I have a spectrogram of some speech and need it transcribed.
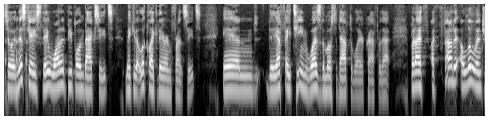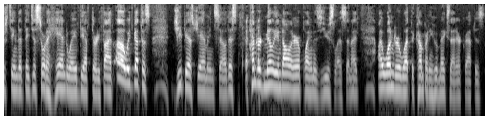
So in this case, they wanted people in back seats, making it look like they're in front seats. And the F 18 was the most adaptable aircraft for that. But I, I found it a little interesting that they just sort of hand waved the F 35. Oh, we've got this GPS jamming. So this $100 million airplane is useless. And I, I wonder what the company who makes that aircraft is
